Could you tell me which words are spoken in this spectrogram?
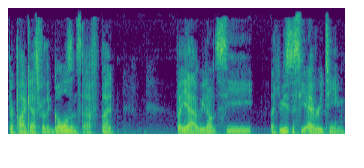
their podcast for the goals and stuff, but but yeah, we don't see like we used to see every team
